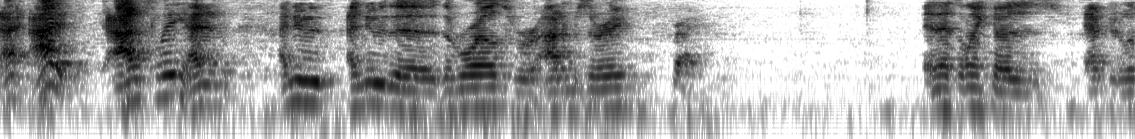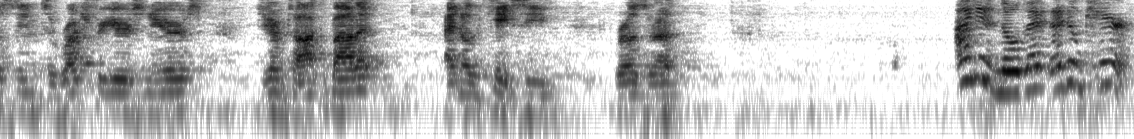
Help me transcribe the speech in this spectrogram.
I, I honestly, I didn't. I knew, I knew the the Royals were out of Missouri, Right. and that's only because after listening to Rush for years and years, hear him talk about it, I know the KC Royals are out. I didn't know that. I don't care.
